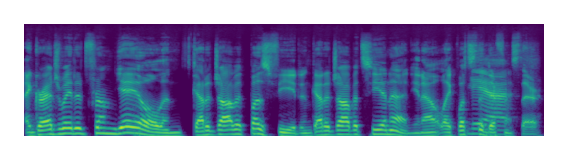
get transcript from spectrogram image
I graduated from Yale and got a job at BuzzFeed and got a job at CNN, you know? Like, what's yeah. the difference there?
